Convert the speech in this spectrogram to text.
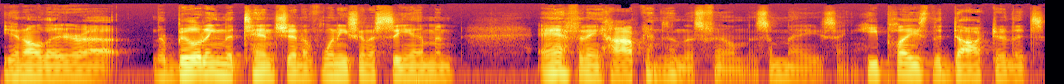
you know they're uh, they're building the tension of when he's going to see him and Anthony Hopkins in this film is amazing. He plays the doctor that's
